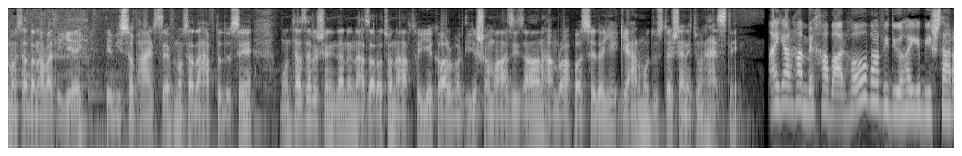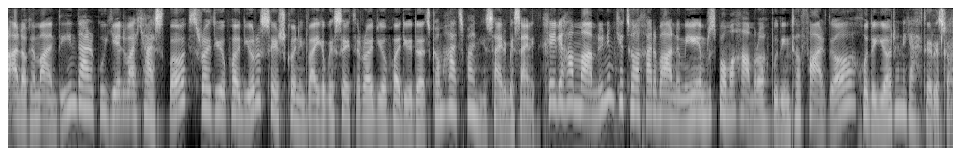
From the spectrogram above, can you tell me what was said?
0991 205 0973 منتظر شنیدن نظرات و نقدهای کاربردی شما عزیزان همراه با صدای گرم و دوست داشتنیتون هستیم. اگر هم به خبرها و ویدیوهای بیشتر علاقه مندین در گوگل و Castbox رادیو پادیو رو search کنید و یا به سایت رادیو پادیو dot com حتما یه سری بزنید. خیلی هم ممنونیم که تا آخر برنامه امروز با ما همراه بودین. تا فردا خدا یار نگهدارتون.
